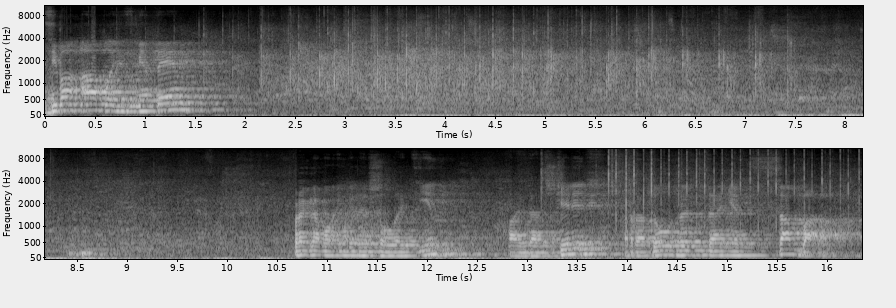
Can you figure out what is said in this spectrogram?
Спасибо. Аплодисменты. Программу International Latin Айдан Челлендж продолжит танец самбо.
